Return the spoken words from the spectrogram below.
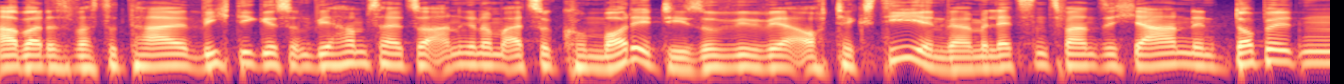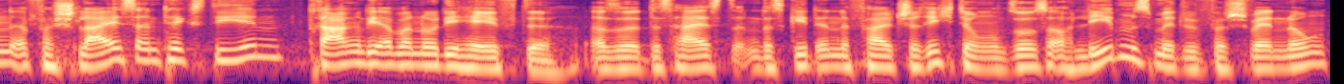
Aber das ist was total Wichtiges und wir haben es halt so angenommen als so Commodity, so wie wir auch Textilien. Wir haben in den letzten 20 Jahren den doppelten Verschleiß an Textilien, tragen die aber nur die Hälfte. Also das heißt, das geht in eine falsche Richtung und so ist auch Lebensmittelverschwendung.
